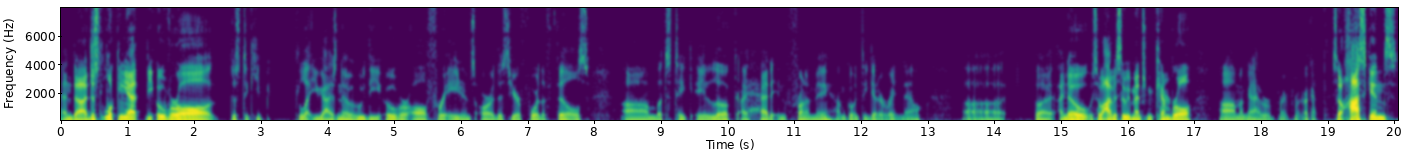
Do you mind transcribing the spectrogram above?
and uh, just looking at the overall, just to keep let you guys know who the overall free agents are this year for the Phils. Um, let's take a look. I had it in front of me. I'm going to get it right now. Uh, but I know, so obviously we mentioned Kimbrel. Um, I'm to have a right from it. Okay. So Hoskins,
